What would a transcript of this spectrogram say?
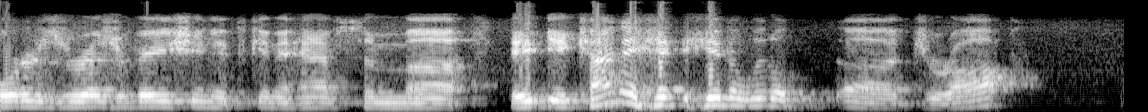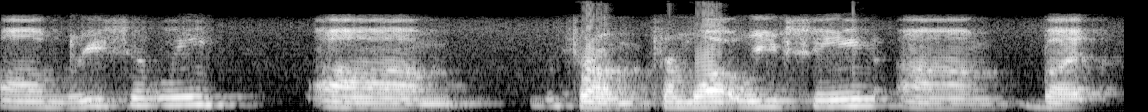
orders a reservation. It's going to have some. Uh, it it kind of hit, hit a little uh, drop um, recently um, from from what we've seen, um, but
